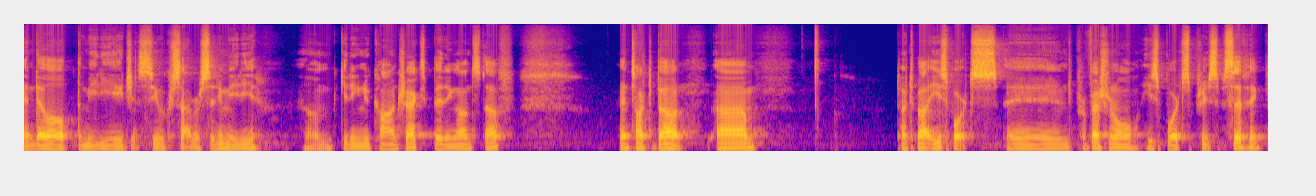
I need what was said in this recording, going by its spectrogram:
and develop the media agency with Cyber City Media um, getting new contracts, bidding on stuff, and talked about um, talked about esports and professional esports, pretty specific.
